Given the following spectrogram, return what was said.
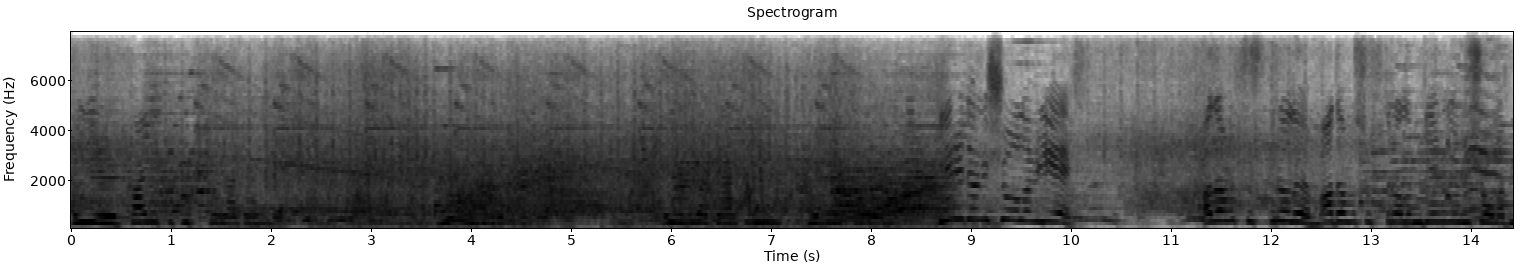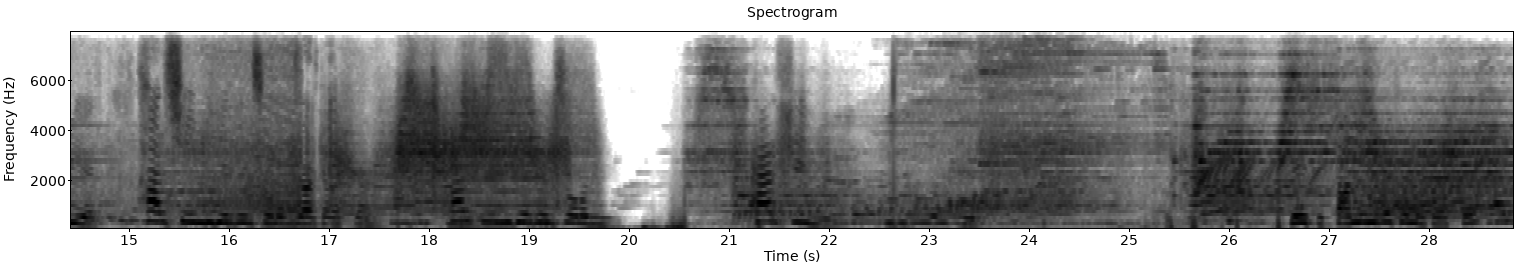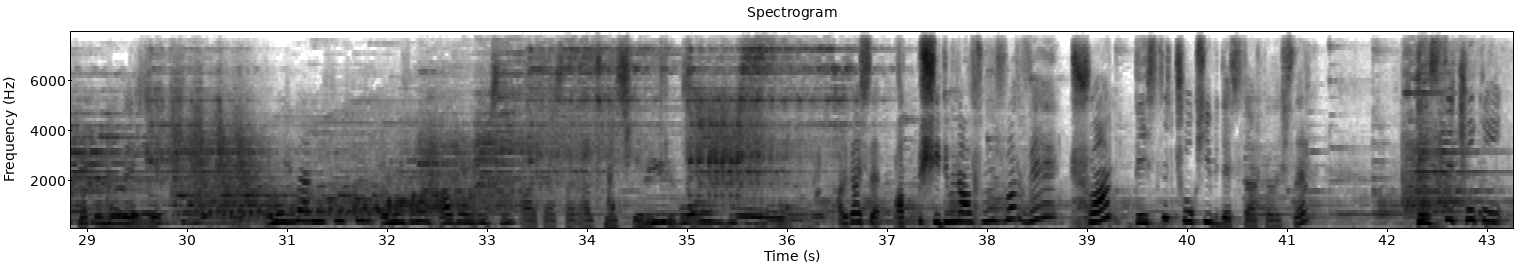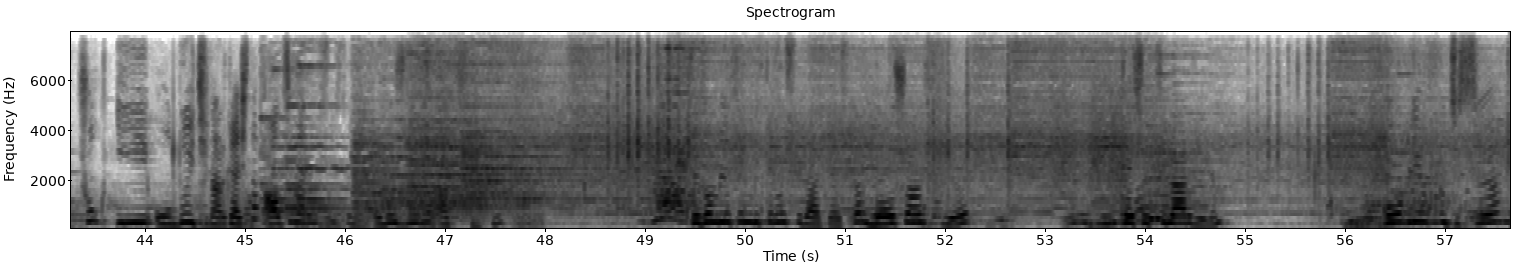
Kaybettik üç kere arkadaşlar. Hayır bir dakika. Geri dönüşü olabilir. Adamı susturalım. Adamı susturalım. Geri dönüşü olabilir. Her şeyin bir geri dönüşü olabilir arkadaşlar. Her şeyin bir geri dönüşü olabilir. Her şeyin. Neyse sandığımıza koyalım arkadaşlar. Bakalım ne verecek. Emoji vermesini istiyorum. Emoji'den az olduğu için arkadaşlar altına hiç gerek yok. Yani. Arkadaşlar 67 bin altınız var ve şu an deste çok iyi bir deste arkadaşlar. Deste çok çok iyi olduğu için arkadaşlar altın vermesini istemiyorum. Emojileri az çünkü. Sezon biletini bitirmiş bir arkadaşlar. Bol şans diyor. Teşekkürler diyelim. Goblin fıçısı.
